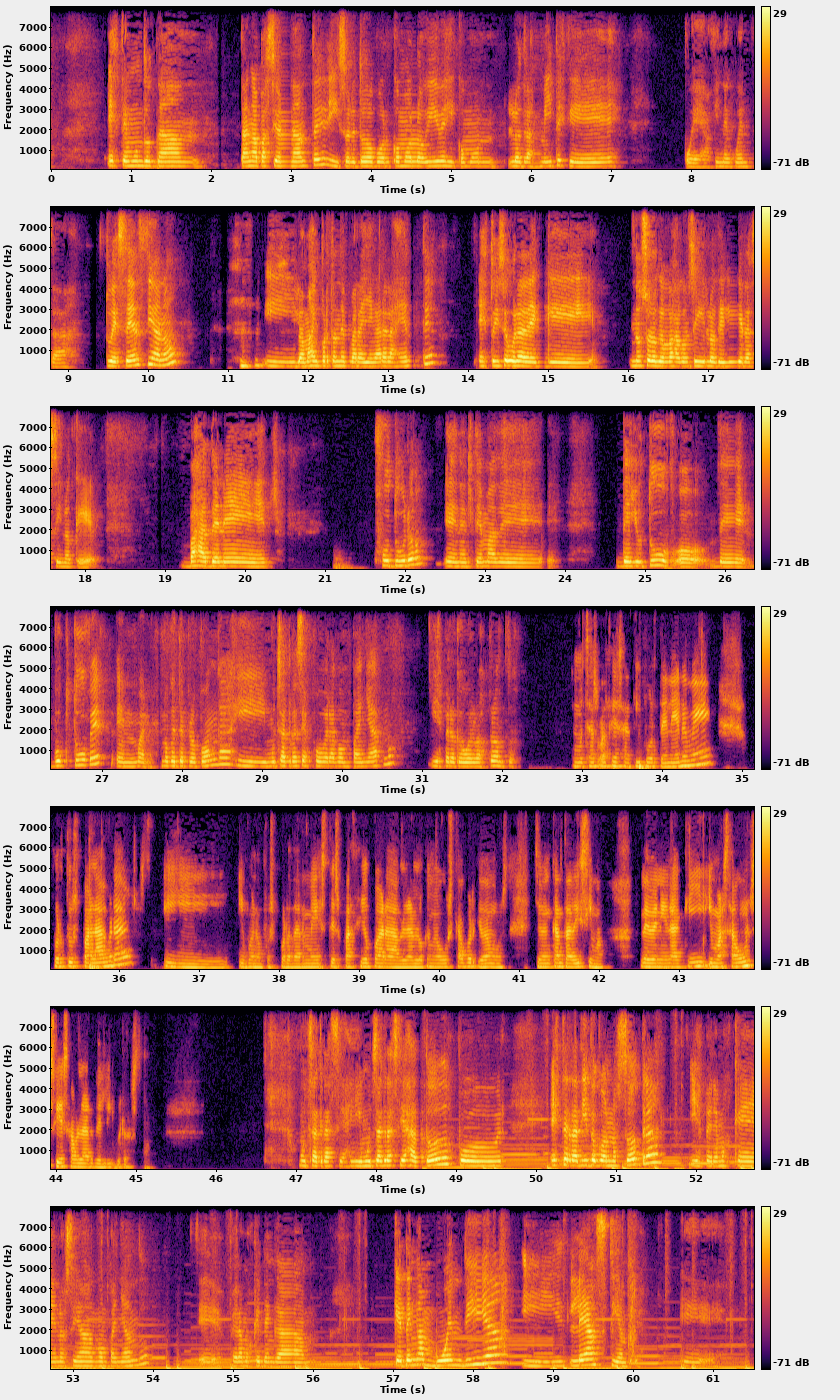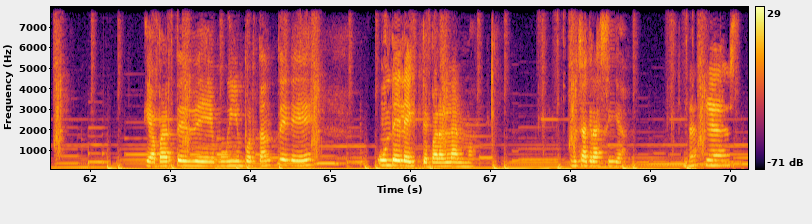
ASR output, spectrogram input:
este mundo tan, tan apasionante y sobre todo por cómo lo vives y cómo lo transmites, que es, pues a fin de cuentas, tu esencia, ¿no? y lo más importante para llegar a la gente. Estoy segura de que no solo que vas a conseguir lo que quieras, sino que vas a tener futuro en el tema de, de YouTube o de Booktuber, en bueno, lo que te propongas y muchas gracias por acompañarnos y espero que vuelvas pronto. Muchas gracias a ti por tenerme, por tus palabras y, bueno, pues por darme este espacio para hablar lo que me gusta, porque vamos, yo encantadísima de venir aquí y más aún si es hablar de libros. Muchas gracias y muchas gracias a todos por este ratito con nosotras y esperemos que nos sigan acompañando. Eh, esperamos que tengan, que tengan buen día y lean siempre. Que aparte de muy importante es un deleite para el alma. Muchas gracias. Gracias.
